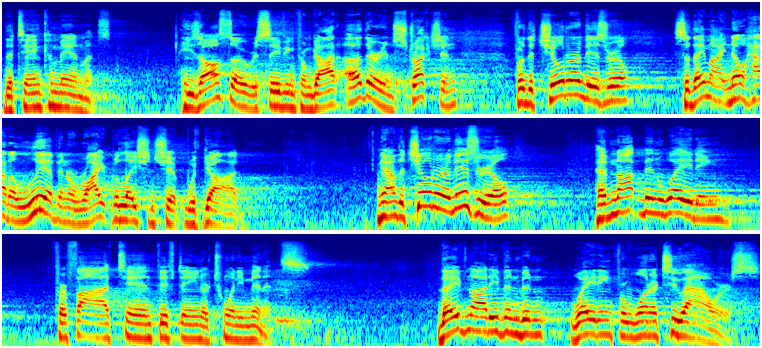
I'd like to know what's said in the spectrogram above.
the Ten Commandments. He's also receiving from God other instruction for the children of Israel so they might know how to live in a right relationship with God. Now, the children of Israel have not been waiting for 5, 10, 15, or 20 minutes. They've not even been waiting for one or two hours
